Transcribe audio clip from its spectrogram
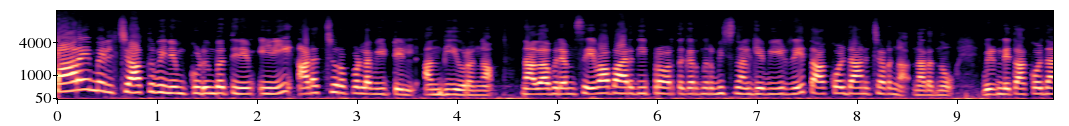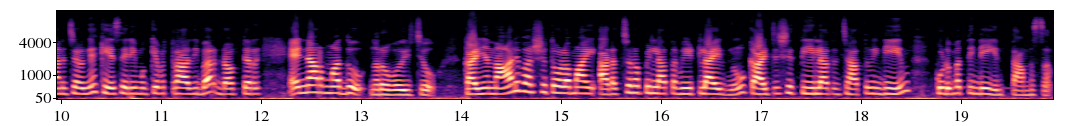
പാറയമേൽ ചാത്തുവിനും കുടുംബത്തിനും ഇനി അടച്ചുറപ്പുള്ള വീട്ടിൽ അന്തിയുറങ്ങാം നാദാപുരം സേവാഭാരതി പ്രവർത്തകർ നിർമ്മിച്ചു നൽകിയ വീടിന്റെ താക്കോൽദാന ചടങ്ങ് നടന്നു. വീടിന്റെ താക്കോൽദാന ചടങ്ങ് കേസരി മുഖ്യപത്രാധിപർ ഡോക്ടർ എൻ ആർ മധു നിർവഹിച്ചു. കഴിഞ്ഞ നാല് വർഷത്തോളമായി അടച്ചുറപ്പില്ലാത്ത വീട്ടിലായിരുന്നു കാഴ്ചശക്തിയില്ലാത്ത ചാത്തുവിന്റെയും കുടുംബത്തിന്റെയും താമസം.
